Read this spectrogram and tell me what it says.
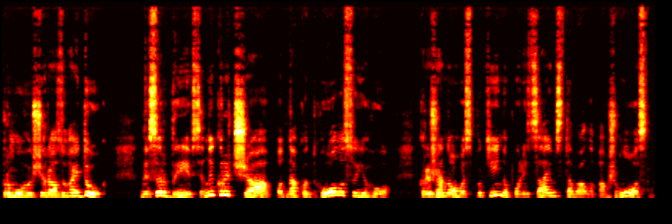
промовив щоразу гайдук, не сердився, не кричав, однак от голосу його, крижаного спокійно поліцаєм ставало аж млосно.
